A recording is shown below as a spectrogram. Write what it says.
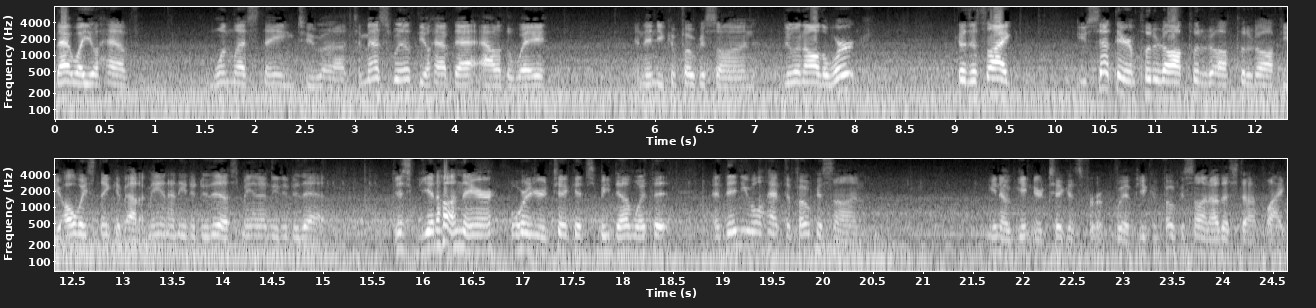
that way you'll have one less thing to uh, to mess with. You'll have that out of the way, and then you can focus on doing all the work. Because it's like you sit there and put it off, put it off, put it off. You always think about it. Man, I need to do this. Man, I need to do that. Just get on there, order your tickets, be done with it, and then you won't have to focus on, you know, getting your tickets for Equip. You can focus on other stuff like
